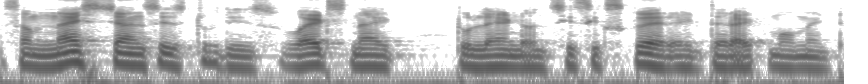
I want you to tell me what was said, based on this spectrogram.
some nice chances to this white's knight to land on c6 square at the right moment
